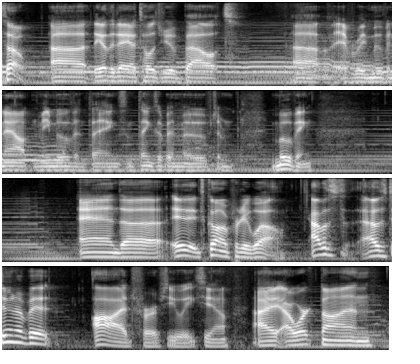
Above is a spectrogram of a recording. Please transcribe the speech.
So, uh, the other day I told you about uh, everybody moving out and me moving things, and things have been moved and moving. And uh, it, it's going pretty well. I was I was doing a bit odd for a few weeks, you know. I, I worked on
